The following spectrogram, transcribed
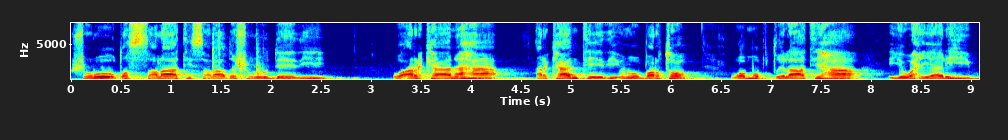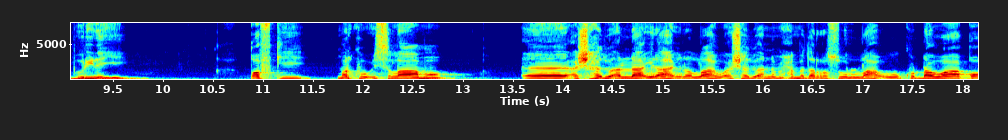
شروط الصلاة صلاة شروط ذي وأركانها أركان تذي إن أوبرته ومبطلاتها يوحياله بريني قفكي مركو إسلامه ashhadu an laa ilaaha ila allah wa ashhadu anna muxamadan rasuulullah uu ku dhawaaqo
